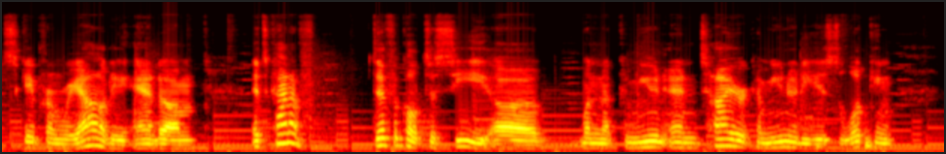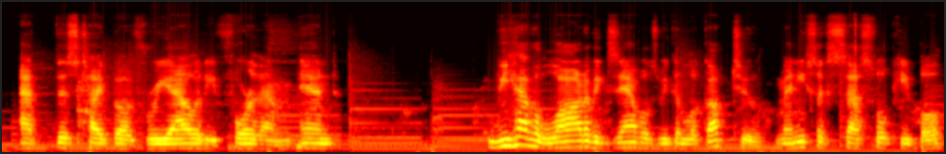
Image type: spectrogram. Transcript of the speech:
escape from reality, and um, it's kind of difficult to see uh, when a commun- an entire community is looking at this type of reality for them and we have a lot of examples we can look up to. Many successful people.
